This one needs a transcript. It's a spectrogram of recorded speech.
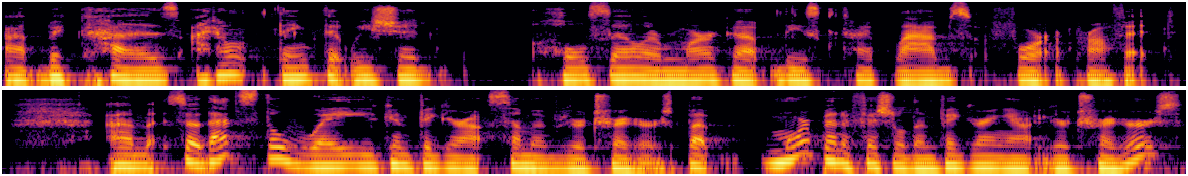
uh, because I don't think that we should wholesale or mark up these type labs for a profit. Um, so that's the way you can figure out some of your triggers. But more beneficial than figuring out your triggers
